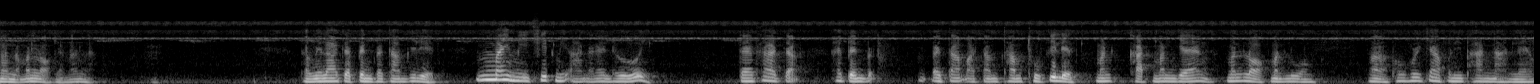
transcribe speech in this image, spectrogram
นั่นแหละมันหลอกอย่างนั้นแหละแต่เวลาจะเป็นไปตามกิเลส ไม่มีคิดมีอ่านอะไรเลย แต่ถ้าจะให้เป็นไปตามอาตามธรรมถูกกิเลสมันขัดมันแย้ง มันหลอกมันลวงว่าพระพุทธเจ้าปณิพานนานแล้ว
